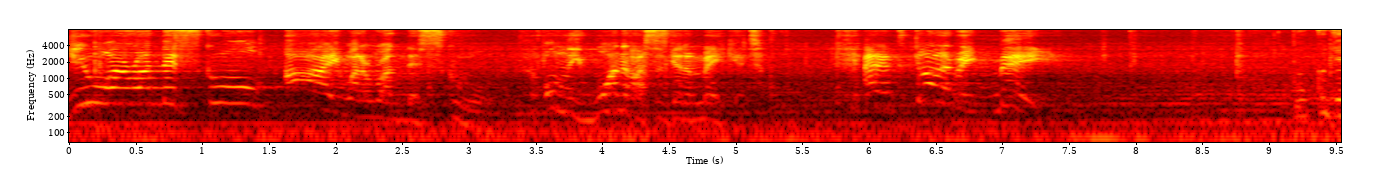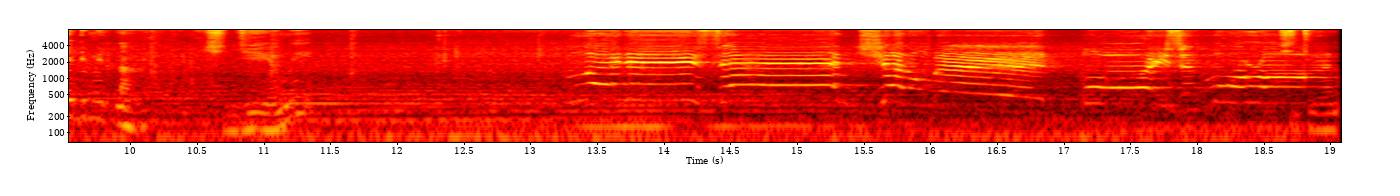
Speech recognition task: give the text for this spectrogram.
You want to run this school? I want to run this school. Only one of us is going to make it. And it's going to be me. Kok jadi mit nah si Jimmy Ladies and gentlemen, boys and si morons, Julian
